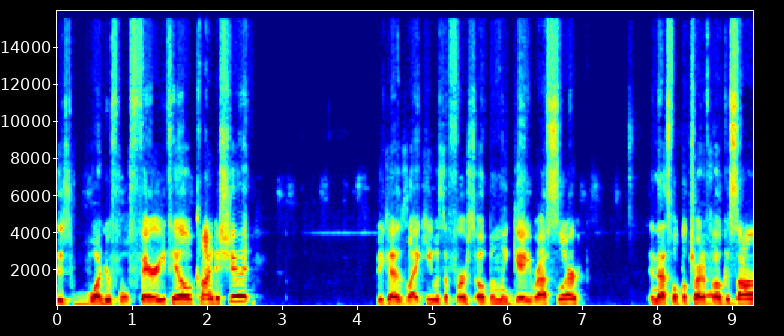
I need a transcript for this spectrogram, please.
this wonderful fairy tale kind of shit because like he was the first openly gay wrestler and that's what they'll try to focus on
